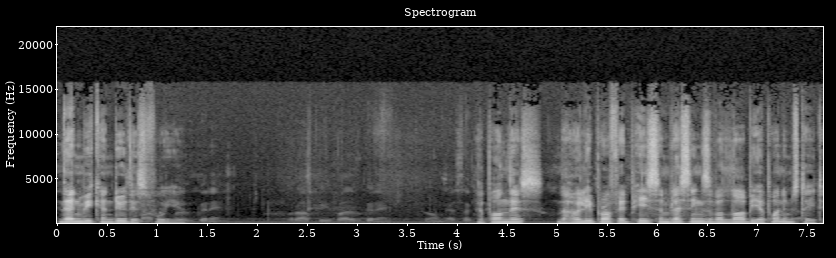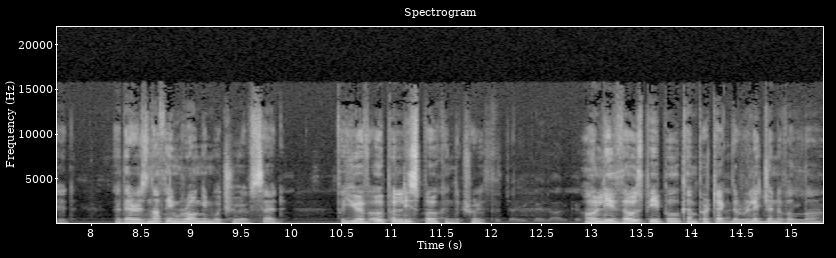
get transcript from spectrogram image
then we can do this for you. Upon this, the Holy Prophet, peace and blessings of Allah be upon him, stated that there is nothing wrong in what you have said, for you have openly spoken the truth. Only those people can protect the religion of Allah,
